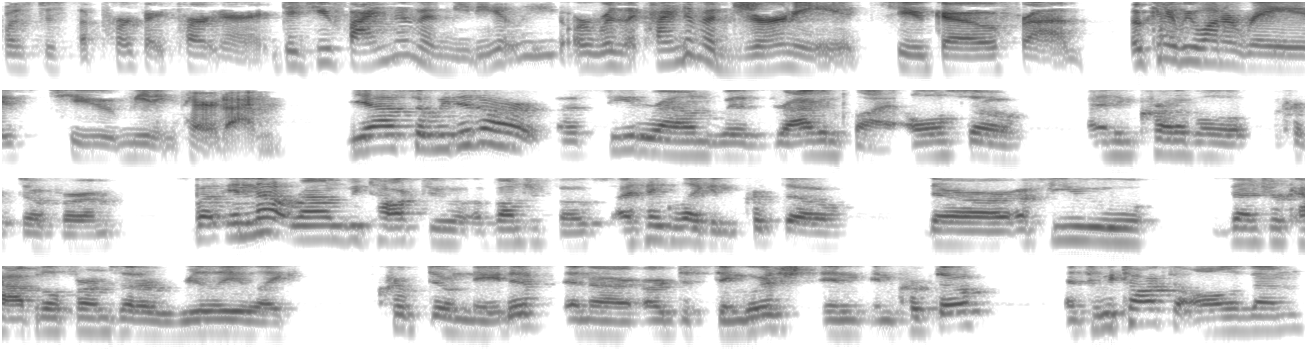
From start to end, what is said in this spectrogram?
was just the perfect partner. Did you find them immediately or was it kind of a journey to go from, okay, we want to raise to meeting Paradigm? Yeah, so we did our seed round with Dragonfly, also an incredible crypto firm. But in that round, we talked to a bunch of folks. I think, like in crypto, there are a few venture capital firms that are really like crypto native and are, are distinguished in, in crypto. And so we talked to all of them,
